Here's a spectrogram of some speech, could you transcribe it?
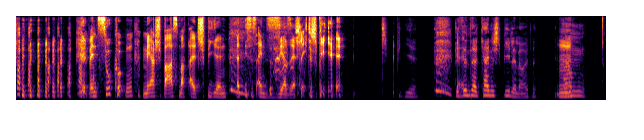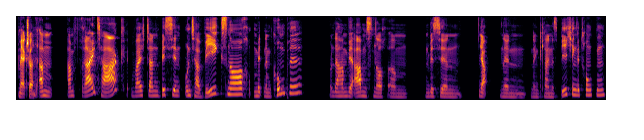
Wenn Zugucken mehr Spaß macht als Spielen, dann ist es ein sehr, sehr schlechtes Spiel. Spiel. Wir Geil. sind halt keine Spiele, Leute. Mhm. Ähm, Merk schon. am, am Freitag war ich dann ein bisschen unterwegs noch mit einem Kumpel und da haben wir abends noch ähm, ein bisschen, ja, ein, ein kleines Bierchen getrunken.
